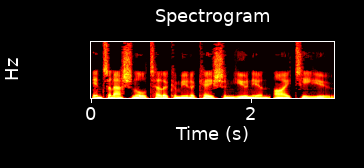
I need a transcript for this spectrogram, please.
International Telecommunication Union (ITU)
